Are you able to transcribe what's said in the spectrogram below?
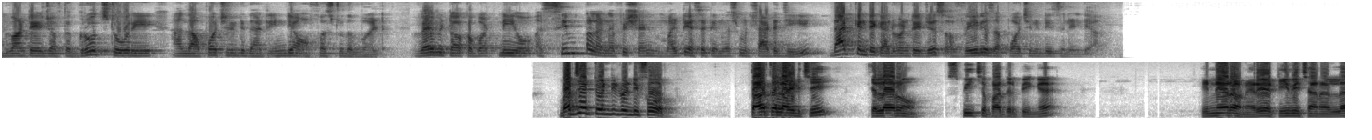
advantage of the growth story and the opportunity that India offers to the world. Where we talk about NEO, a simple and efficient multi asset investment strategy that can take advantages of various opportunities in India. Budget twenty twenty four தாக்கல் ஆயிடுச்சு எல்லாரும் ஸ்பீச்சை பார்த்துருப்பீங்க இந்நேரம் நிறைய டிவி சேனலில்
